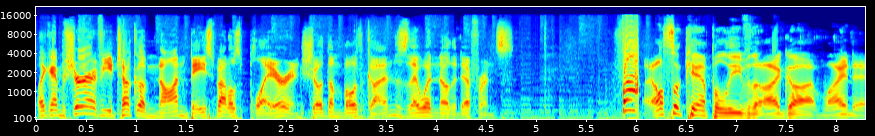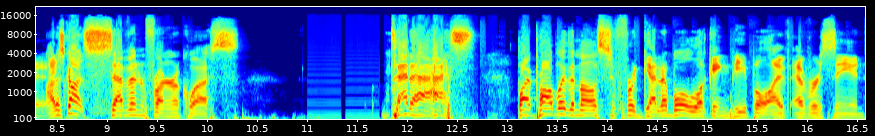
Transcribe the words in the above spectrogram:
Like, I'm sure if you took a non-base battles player and showed them both guns, they wouldn't know the difference. Fuck! I also can't believe that I got my name. I just got seven friend requests. Dead ass. By probably the most forgettable looking people I've ever seen.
